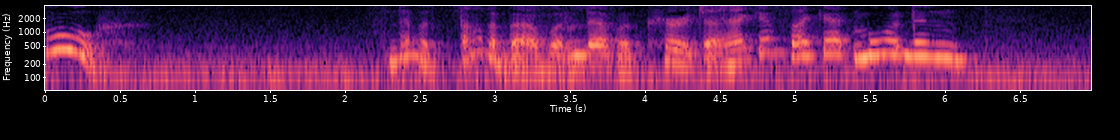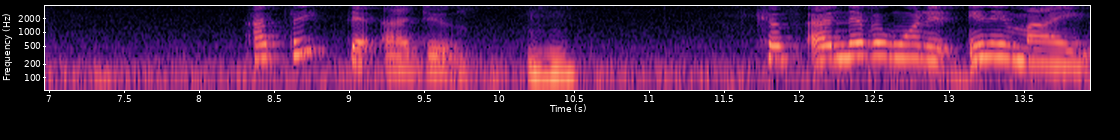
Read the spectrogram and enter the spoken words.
Ooh. I never thought about what level of courage I had. I guess I got more than I think that I do. Mm-hmm. Because I never wanted any of my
